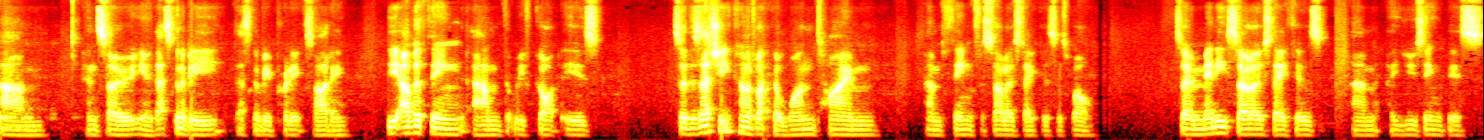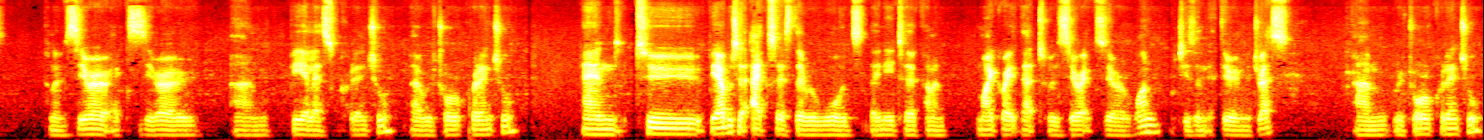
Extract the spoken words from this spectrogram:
Um, and so, you know, that's going to be that's going to be pretty exciting. The other thing um, that we've got is so there's actually kind of like a one-time um, thing for solo stakers as well. So many solo stakers um, are using this kind of 0x0 um, BLS credential, uh, withdrawal credential. And to be able to access their rewards, they need to kind of migrate that to a 0x01, which is an Ethereum address um, withdrawal credential.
